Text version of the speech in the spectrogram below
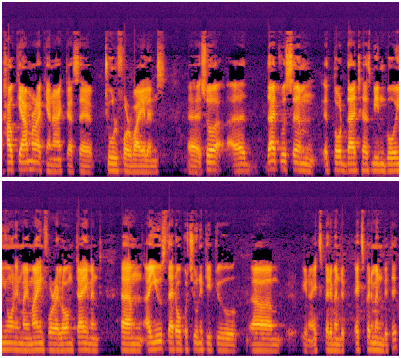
how camera can act as a tool for violence. Uh, so uh, that was um, a thought that has been going on in my mind for a long time. And um, i used that opportunity to um, you know experiment experiment with it.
